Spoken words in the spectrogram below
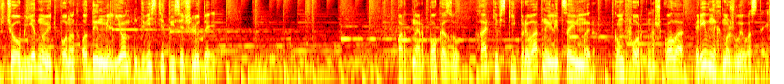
що об'єднують понад 1 мільйон 200 тисяч людей. Партнер показу Харківський приватний ліцей Мир. Комфортна школа рівних можливостей.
